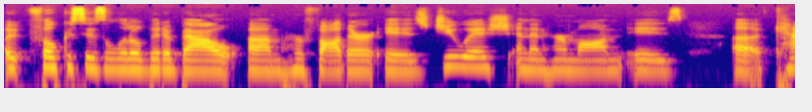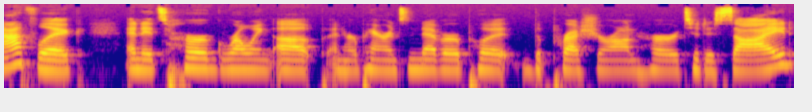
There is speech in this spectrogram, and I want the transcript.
it focuses a little bit about um, her father is Jewish and then her mom is uh, Catholic, and it's her growing up, and her parents never put the pressure on her to decide,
